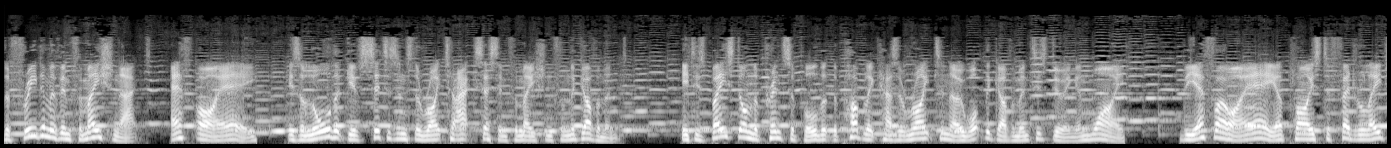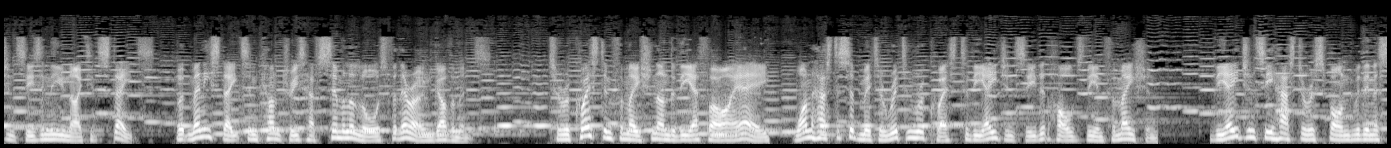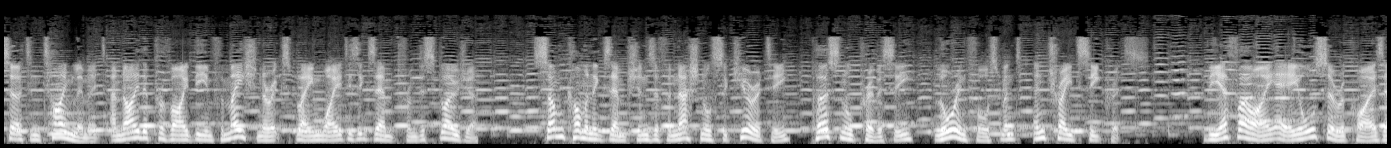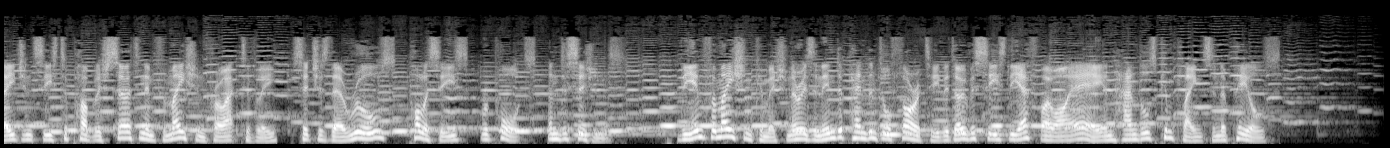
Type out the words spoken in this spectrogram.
The Freedom of Information Act, FOIA, is a law that gives citizens the right to access information from the government. It is based on the principle that the public has a right to know what the government is doing and why. The FOIA applies to federal agencies in the United States, but many states and countries have similar laws for their own governments. To request information under the FOIA, one has to submit a written request to the agency that holds the information. The agency has to respond within a certain time limit and either provide the information or explain why it is exempt from disclosure. Some common exemptions are for national security, personal privacy, law enforcement, and trade secrets. The FOIA also requires agencies to publish certain information proactively, such as their rules, policies, reports, and decisions. The Information Commissioner is an independent authority that oversees the FOIA and handles complaints and appeals.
